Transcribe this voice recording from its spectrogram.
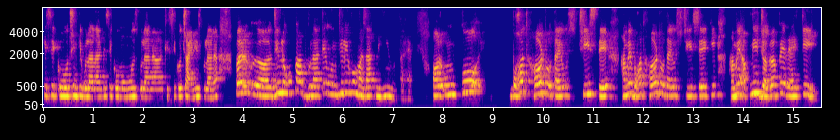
किसी को चिंकी बुलाना किसी को मोमोज बुलाना किसी को चाइनीज़ बुलाना पर जिन लोगों को आप बुलाते हैं उनके लिए वो मज़ाक नहीं होता है। और उनको बहुत हर्ट होता है उस चीज़ से हमें बहुत हर्ट होता है उस चीज़ से कि हमें अपनी जगह पे रह के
